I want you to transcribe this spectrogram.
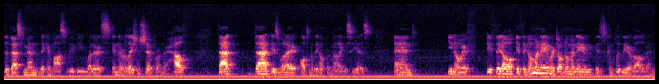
the best men that they can possibly be, whether it's in their relationship or in their health. That that is what I ultimately hope that my legacy is, and you know if if they don't if they know my name or don't know my name is completely irrelevant.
